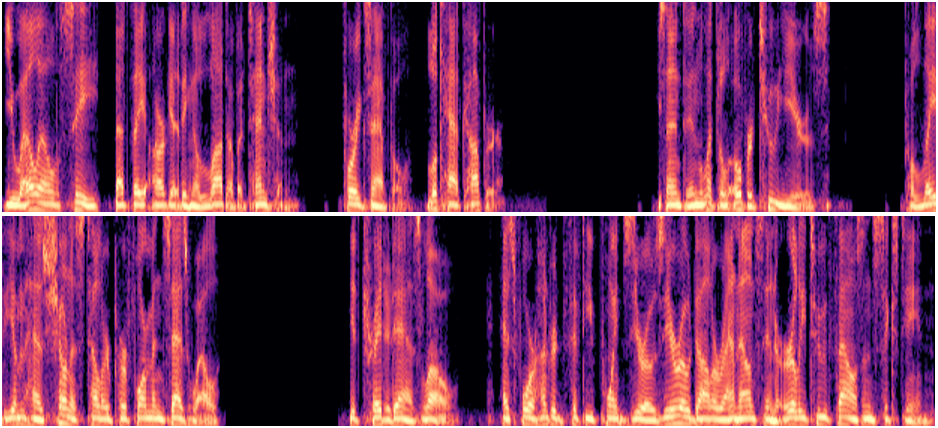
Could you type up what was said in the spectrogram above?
ULLC, that they are getting a lot of attention. For example, look at copper. Sent in little over two years. Palladium has shown a stellar performance as well. It traded as low as $450.00 an ounce in early 2016.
